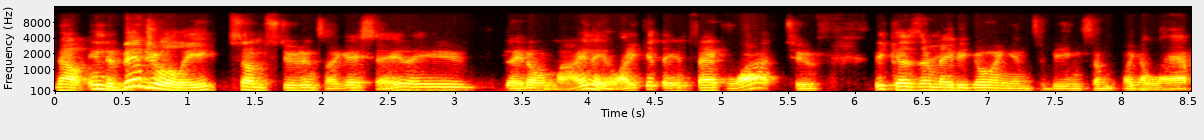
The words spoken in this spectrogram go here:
Now, individually, some students, like I say, they they don't mind, they like it, they in fact want to, because they're maybe going into being some like a lab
